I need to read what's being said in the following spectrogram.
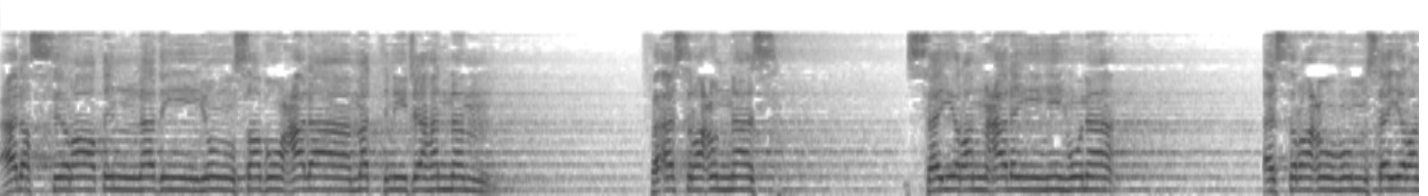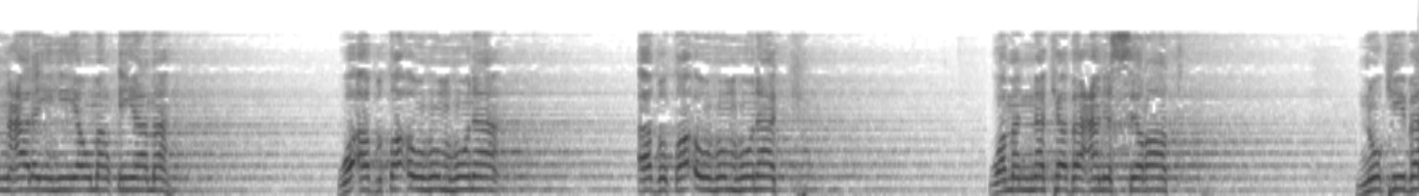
على الصراط الذي ينصب على متن جهنم. فأسرع الناس سيرا عليه هنا. أسرعهم سيرا عليه يوم القيامة. وأبطأهم هنا. أبطأهم هناك. ومن نكب عن الصراط نكب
